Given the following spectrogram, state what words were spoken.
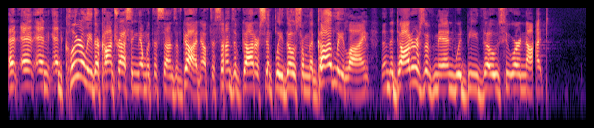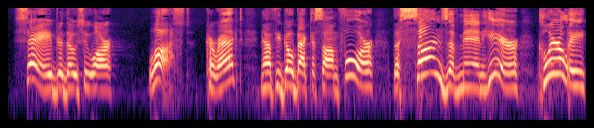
And, and, and, and clearly they're contrasting them with the sons of God. Now, if the sons of God are simply those from the godly line, then the daughters of men would be those who are not saved or those who are lost, correct? Now, if you go back to Psalm 4, the sons of men here clearly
